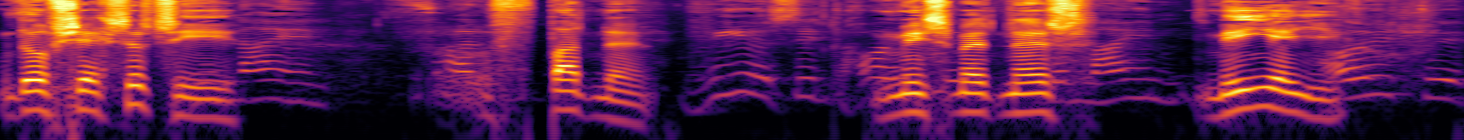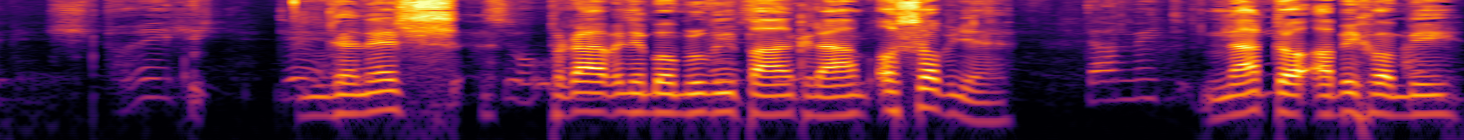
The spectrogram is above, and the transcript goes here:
do všech srdcí vpadne. My jsme dnes mínění. Dnes právě nebo mluví pán k nám osobně na to, abychom my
